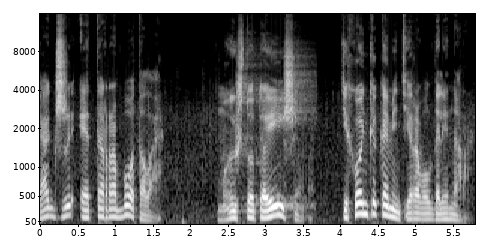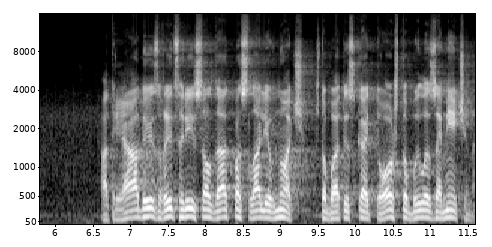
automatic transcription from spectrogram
Как же это работало? «Мы что-то ищем», – тихонько комментировал Долинар. «Отряды из рыцарей и солдат послали в ночь, чтобы отыскать то, что было замечено».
